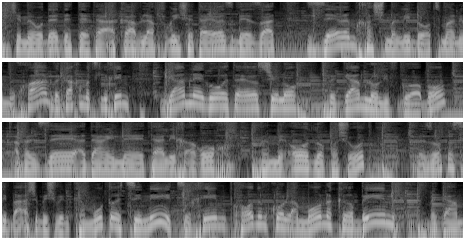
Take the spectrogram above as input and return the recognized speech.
שמעודדת את העקרב להפריש את ההרס בעזרת זרם חשמלי בעוצמה נמוכה, וככה מצליחים גם לאגור את ההרס שלו וגם לא לפגוע בו, אבל זה עדיין uh, תהליך ארוך ומאוד לא פשוט, וזאת הסיבה שבשביל כמות רצינית צריכים קודם כל המון עקרבים וגם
